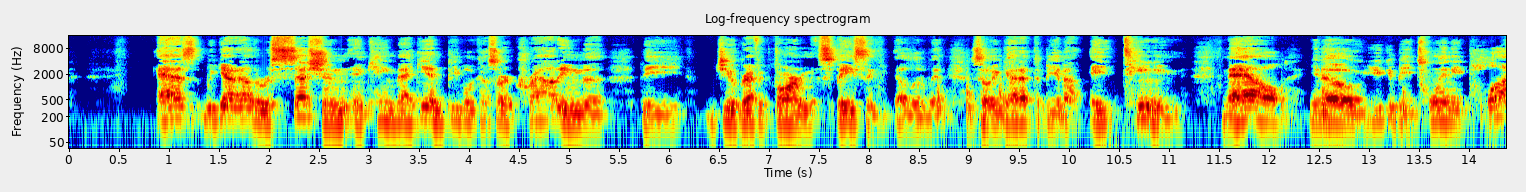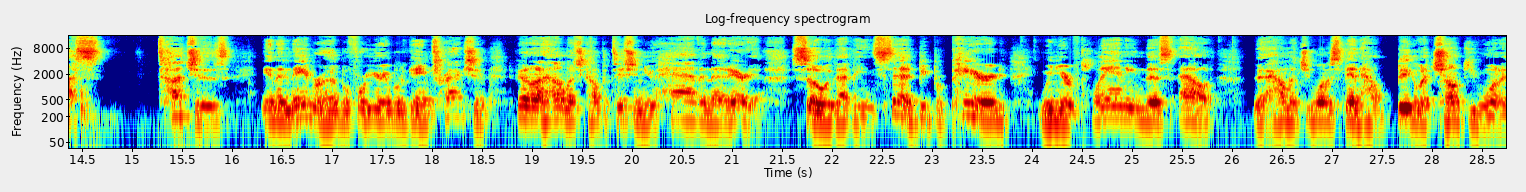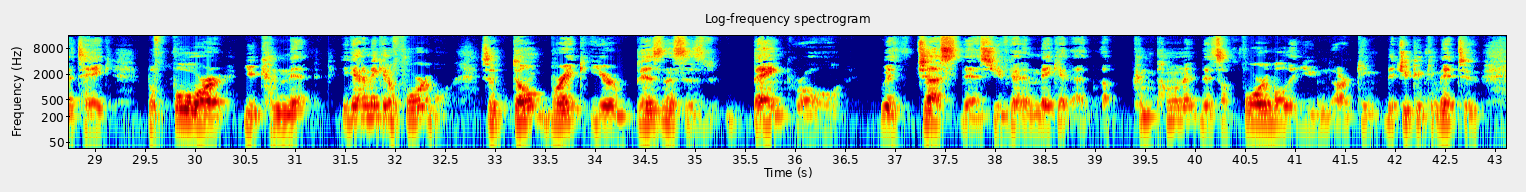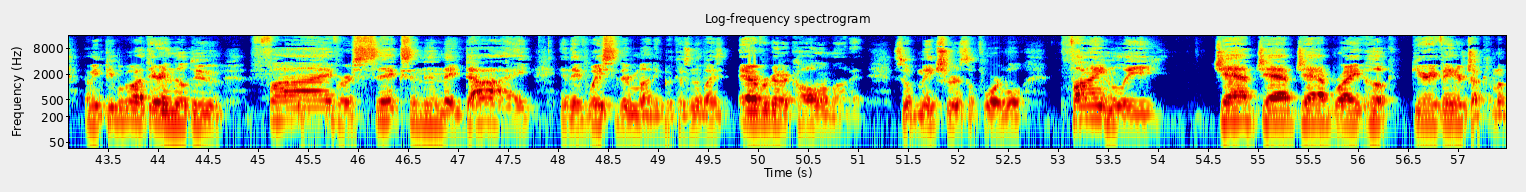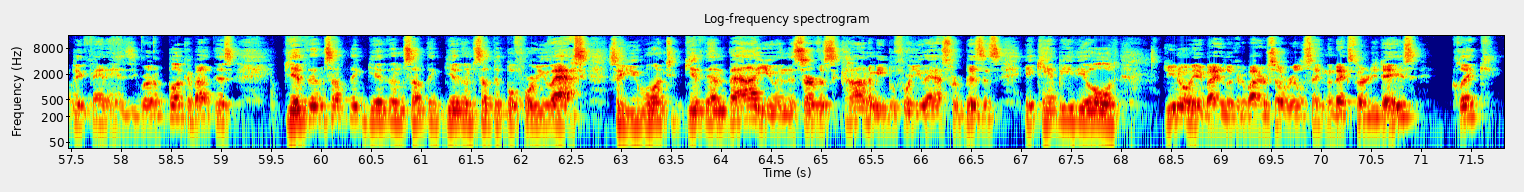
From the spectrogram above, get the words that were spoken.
As we got out of the recession and came back in, people started crowding the the geographic farm space a, a little bit. So it got up to be about 18. Now, you know, you could be 20 plus touches in a neighborhood before you're able to gain traction, depending on how much competition you have in that area. So that being said, be prepared when you're planning this out, that how much you want to spend, how big of a chunk you want to take before you commit. You got to make it affordable. So don't break your business's bankroll with just this. You've got to make it a, a component that's affordable that you are that you can commit to. I mean, people go out there and they'll do five or six, and then they die, and they've wasted their money because nobody's ever going to call them on it. So make sure it's affordable. Finally, jab, jab, jab, right hook. Gary Vaynerchuk. I'm a big fan of his. He wrote a book about this. Give them something, give them something, give them something before you ask. So you want to give them value in the service economy before you ask for business. It can't be the old, do you know anybody looking to buy or sell real estate in the next 30 days? Click.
